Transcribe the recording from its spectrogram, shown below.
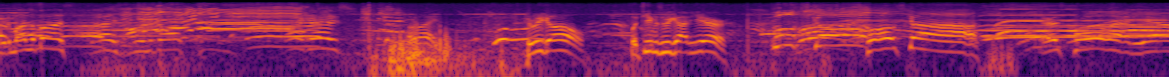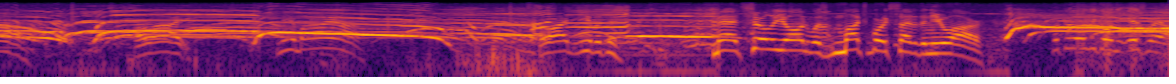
Get them on the bus. Guys, on the bus. Bye, guys. All right. Here we go. What teams we got here? Polska! Polska. There's Poland. Yeah. All right. Nehemiah. All right, Nehemiah. Man, Sierra Leone was much more excited than you are. But they're only going to Israel.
